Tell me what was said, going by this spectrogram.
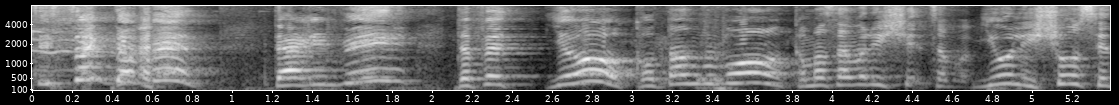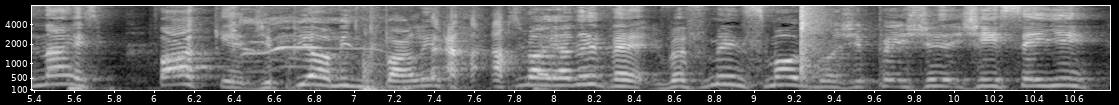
c'est ça que t'as fait. T'es arrivé, t'as fait Yo, content de vous voir. Comment ça va les shit? Yo, les shows, c'est nice. Fuck it, j'ai plus envie de vous parler. tu m'as regardé, fait Je vais fumer une smoke, moi. J'ai essayé.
